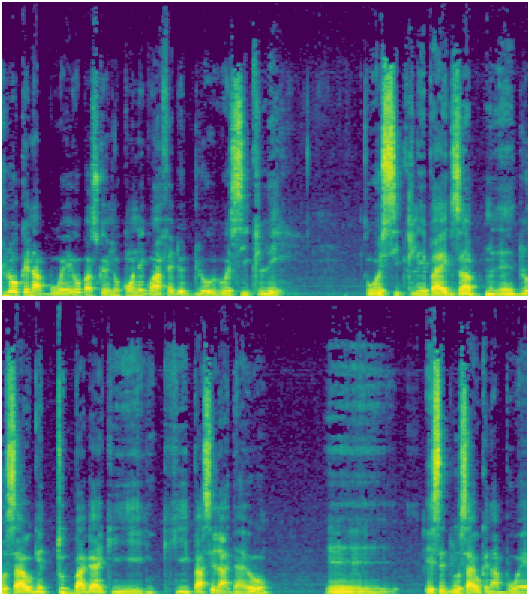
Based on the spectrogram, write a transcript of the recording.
dlo ke nap bwe yo, paske nou konen gwa an fe de dlo resikle. Resikle, par exemple, eh, dlo sa ou gen tout bagay ki, ki pase la dan yo, e... e se dlo sa yo ke nan boye,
